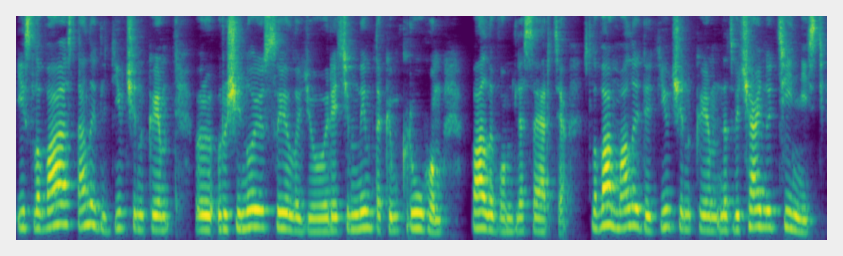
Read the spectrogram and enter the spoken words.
І слова стали для дівчинки е, рушійною силою, рятівним таким кругом, паливом для серця. Слова мали для дівчинки надзвичайну цінність,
